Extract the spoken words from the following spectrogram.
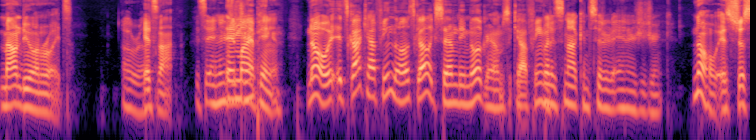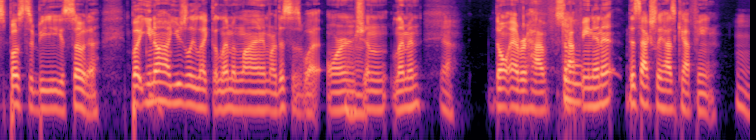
Mountain Dew on roids. Oh, really? It's not, it's energy. in my drink, opinion. No, it- it's got caffeine though. It's got like seventy milligrams of caffeine. but it's not considered an energy drink. no, it's just supposed to be a soda. But you know how usually like the lemon lime or this is what orange mm-hmm. and lemon Yeah. don't ever have So- caffeine in it. This actually has caffeine. Hmm.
